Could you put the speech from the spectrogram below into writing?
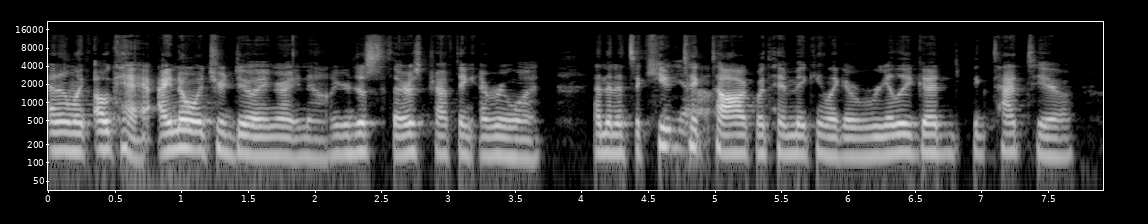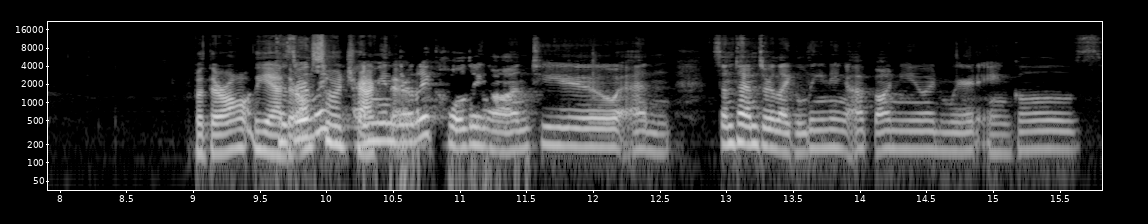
And i'm like okay i know what you're doing right now. You're just thirst trapping everyone. And then it's a cute yeah. tiktok with him making like a really good like tattoo but they're all yeah they're, also like, attractive. I mean, they're like holding on to you, and sometimes they're like leaning up on you in weird angles,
